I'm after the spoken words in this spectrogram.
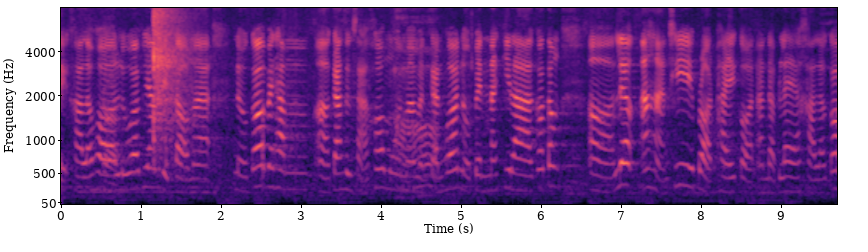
ด็ก ๆ ค่ะ แล้วพอครับรู้ว่าพี่อ้ำติดต่อมา หนูก็ไปทำเอ่อการศึกษาข้อมูลมาเหมือนกัน เพราะว่าหนูเป็นนักกีฬาก็ต้องเอ่อเลือกอาหารที่ปลอดภัยก่อนอันดับแรกค่ะ แล้วก็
